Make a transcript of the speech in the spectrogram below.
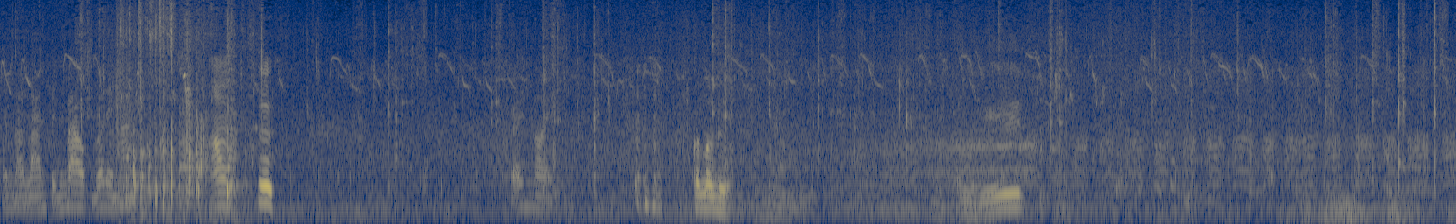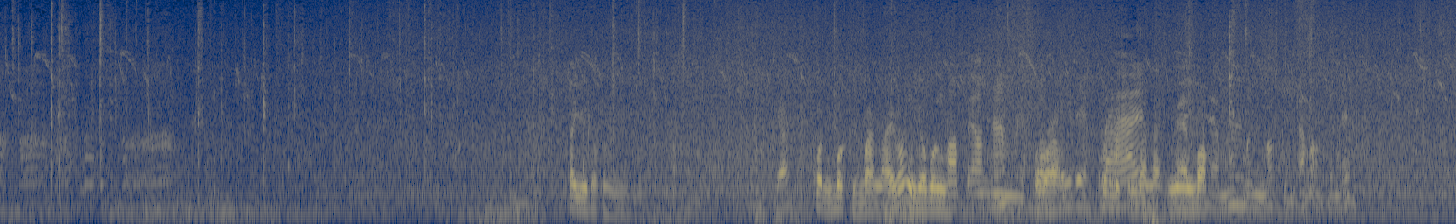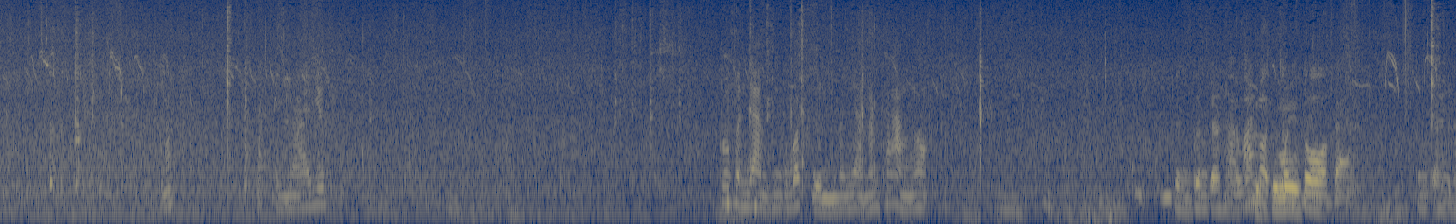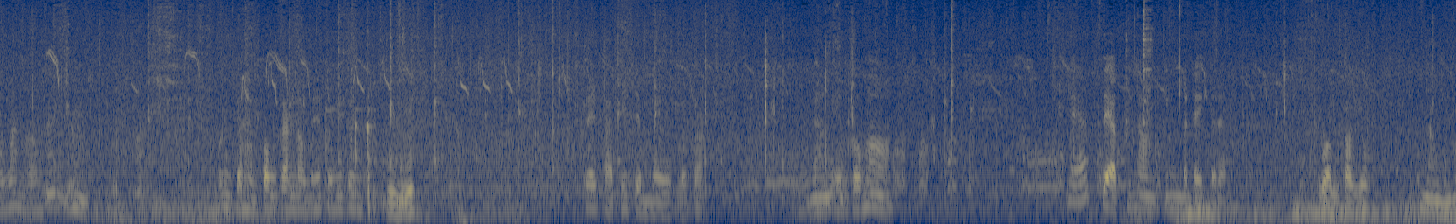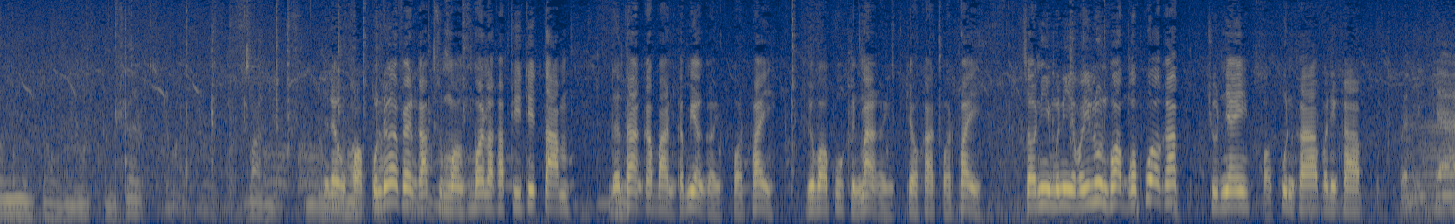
เป็นบาลานเป็นเบ้าก็เลยมากเอาไปหน่อย ก็มาดื้ออีดใครอยู่ดอกนี้คนบ่ขึ้นบ้านหลายมั้งเดี๋ยวเบิ่งพอไปเอาน้ำเลยเพราะว่าไหลเด้คนบ่ขึ้นบ้านหลายแม่นบ่แต่มันมันมาขึ้นกระห้องกันเด้ เป็นลายยึดก็ปัญญาณมันก็บ่ขึ้นปัญญาณน้ำทางเนาะถึงเพิ่นก็หาเอาว่ามาลดต้นโตกะเพิ่นก็ให้ระวังเราเพิ่นก็ให้ป้องกันเราไหมตรงนี้เพิ่นอืมใส่ผ้าที่จมูกแล้วก็ยางแอลกอฮอล์แซ่บแซ่บพี่น้องกินบ่ได้ก็ได้รวมกันอยู่ยังเบิ่งนี่เจ้ารถตั้งแต่ บ้านจะได้ขอบคุณเด้อแฟนครับสมองบอลละครับที่ติดตามเดินทางกลับบ้านกระเมี่ยงก็ปลอดภัยหรือว่าผู้ขึ้นมากก็เกี่ยวขาดปลอดภัยเช้านี้มื้อนี้วัยรุ่นพร้อมกับพวกครับ ชุดใหญ่ขอบคุณครับสวัสดีครับสวัสดีจ้า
